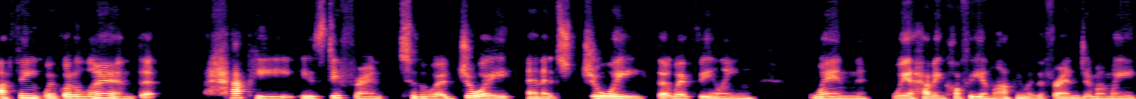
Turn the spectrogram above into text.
i think we've got to learn that happy is different to the word joy and it's joy that we're feeling when we're having coffee and laughing with a friend and when we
